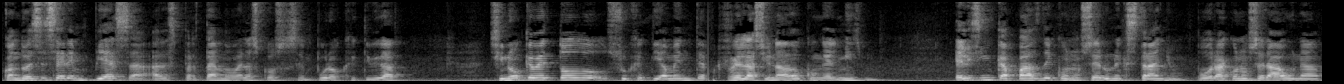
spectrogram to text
Cuando ese ser empieza a despertar no ve las cosas en pura objetividad, sino que ve todo subjetivamente relacionado con él mismo. Él es incapaz de conocer un extraño, podrá conocer a una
